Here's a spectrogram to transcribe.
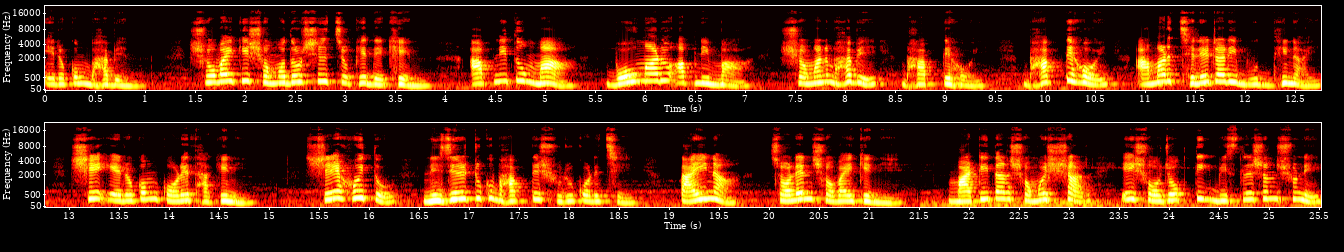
এরকম ভাবেন? সবাইকে সমদর্শীর চোখে দেখেন? আপনি তো মা বৌমারও আপনি মা। সমানভাবে ভাবতে হয়। ভাবতে হয়, আমার ছেলেটারই বুদ্ধি নাই, সে এরকম করে থাকেনি। সে হয়তো নিজেরটুকু ভাবতে শুরু করেছে। তাই না? চলেন সবাইকে নিয়ে। মাটি তার সমস্যার এই সযৌক্তিক বিশ্লেষণ শুনে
